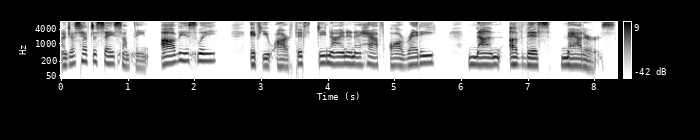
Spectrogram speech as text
I just have to say something. Obviously, if you are 59 and a half already, none of this matters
